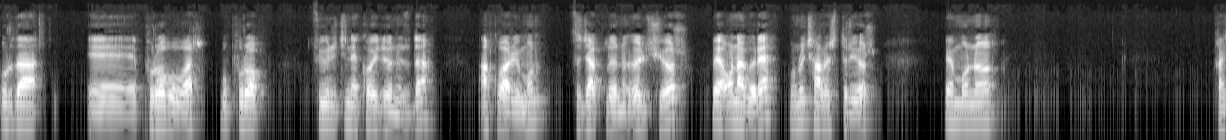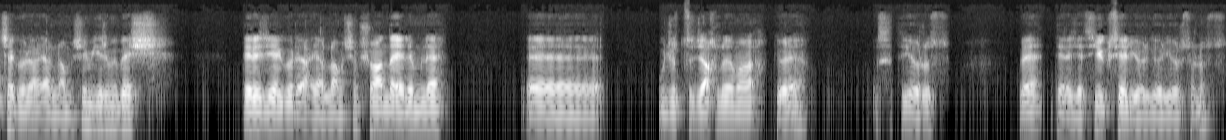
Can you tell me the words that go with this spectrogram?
Burada e, probu var. Bu prob suyun içine koyduğunuzda akvaryumun sıcaklığını ölçüyor ve ona göre bunu çalıştırıyor. Ben bunu kaça göre ayarlamışım? 25 dereceye göre ayarlamışım. Şu anda elimle eee, vücut sıcaklığıma göre ısıtıyoruz. Ve derecesi yükseliyor görüyorsunuz.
